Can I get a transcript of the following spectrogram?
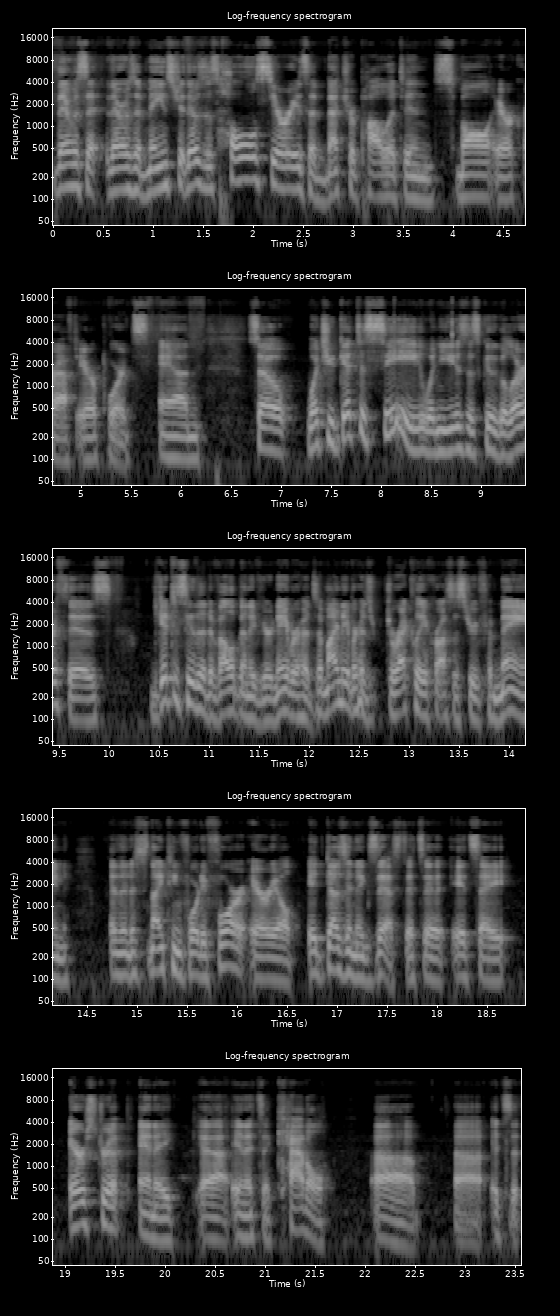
There was a there was a Main Street. There was this whole series of metropolitan small aircraft airports, and so what you get to see when you use this Google Earth is you get to see the development of your neighborhood. So my neighborhood's directly across the street from Main, and then this 1944 aerial, it doesn't exist. It's a it's a airstrip and a uh, and it's a cattle uh, uh, it's a,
